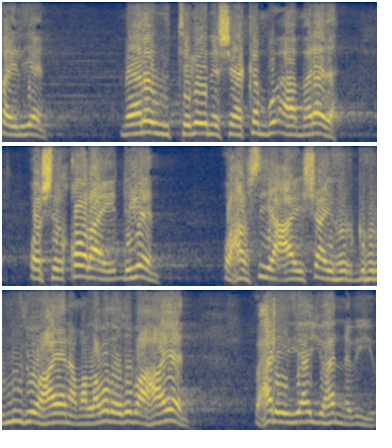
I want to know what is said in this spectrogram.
qayliyeen meelo uu tegeyna sheeko mu'aamarada oo shirqoola ay dhigeen oo xabsiya caaisho ay hormuud u ahaayeen ama labadooduba ahaayeen waxaa la yidhi yaa ayuha nabiyu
